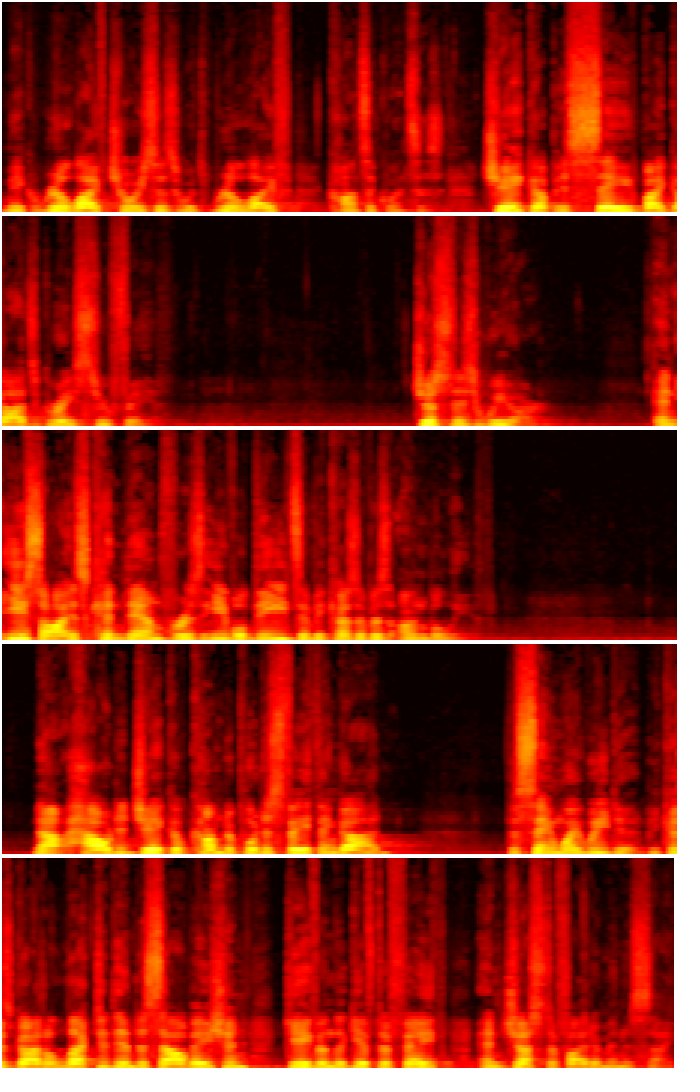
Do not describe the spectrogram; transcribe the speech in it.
make real life choices with real life consequences. Jacob is saved by God's grace through faith, just as we are. And Esau is condemned for his evil deeds and because of his unbelief. Now, how did Jacob come to put his faith in God? The same way we did, because God elected him to salvation, gave him the gift of faith, and justified him in his sight.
